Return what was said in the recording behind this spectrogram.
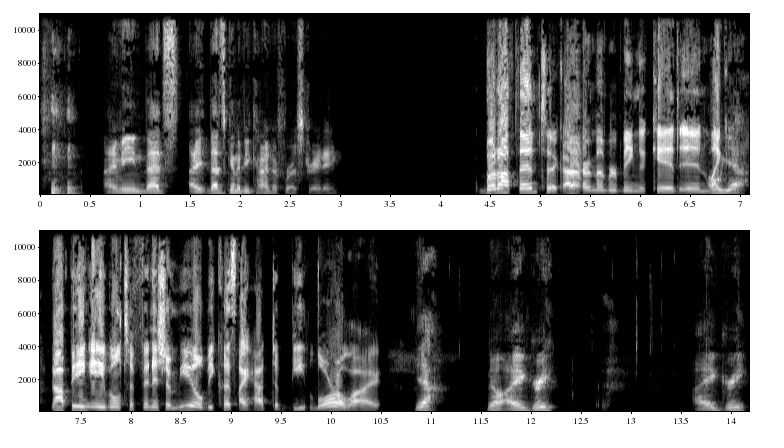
I mean, that's I, that's gonna be kind of frustrating. But authentic. I remember being a kid and like oh yeah, not being able to finish a meal because I had to beat Lorelei. yeah. No, I agree. I agree.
